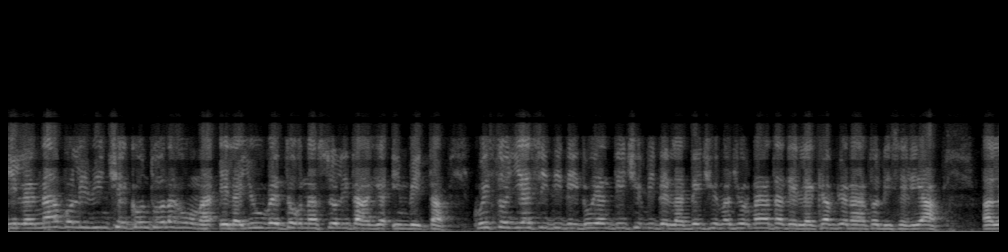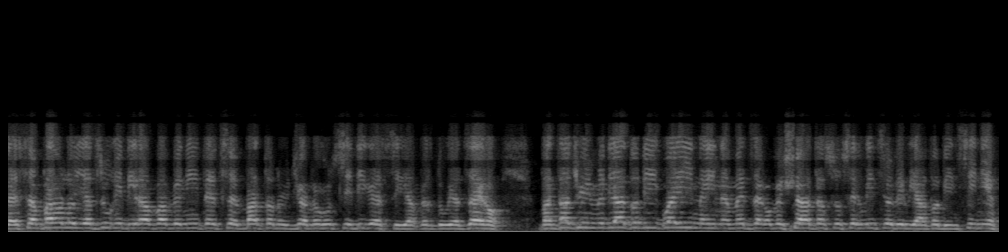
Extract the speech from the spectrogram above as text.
Il Napoli vince contro la Roma e la Juve torna solitaria in vetta. Questo gli esiti dei due anticipi della decima giornata del campionato di Serie A. Al San Paolo gli azzurri di Rafa Benitez battono i giallorossi di Garcia per 2-0. Vantaggio immediato di Higuain in mezza rovesciata su servizio deviato di Insigne.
